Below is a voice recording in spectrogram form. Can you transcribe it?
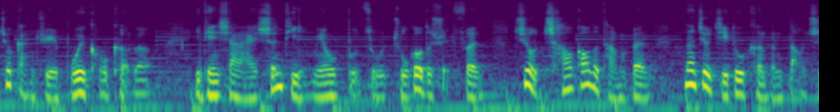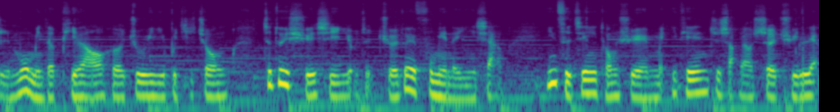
就感觉不会口渴了。一天下来，身体没有补足足够的水分，只有超高的糖分，那就极度可能导致莫名的疲劳和注意力不集中，这对学习有着绝对负面的影响。因此，建议同学每一天至少要摄取两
